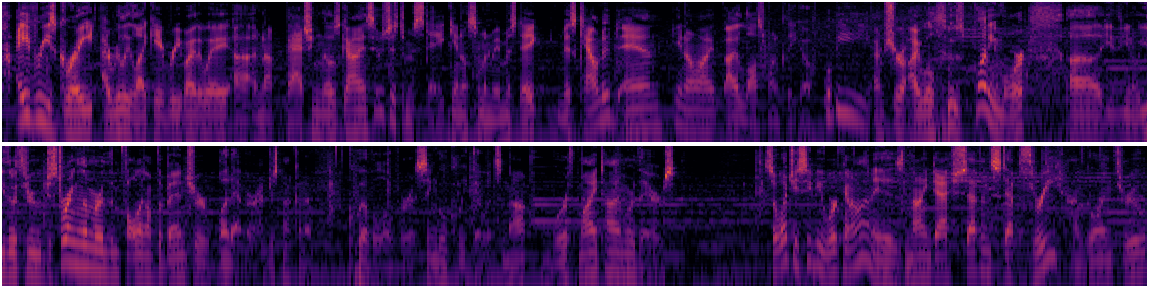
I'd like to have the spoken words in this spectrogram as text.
Avery's great. I really like Avery, by the way. Uh, I'm not bashing those guys. It was just a mistake. You know, someone made a mistake, miscounted, and, you know, I, I lost one Cleco. Will be, I'm sure I will lose plenty more, uh, you know, either through destroying them or them falling off the bench or whatever. I'm just not going to quibble over a single Cleco. It's not worth my time or theirs. So what you see me working on is 9-7 step 3. I'm going through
